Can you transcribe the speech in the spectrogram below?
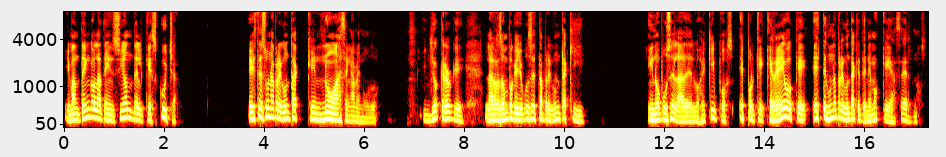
y mantengo la atención del que escucha? Esta es una pregunta que no hacen a menudo. Yo creo que la razón por que yo puse esta pregunta aquí y no puse la de los equipos es porque creo que esta es una pregunta que tenemos que hacernos.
